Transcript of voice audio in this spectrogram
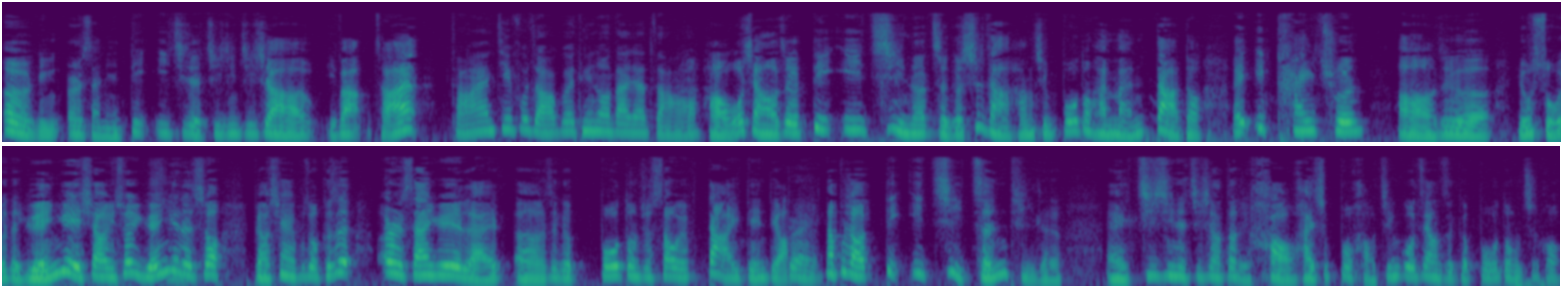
二零二三年第一季的基金绩效。以爸，早安，早安，继父早，各位听众大家早。好，我想啊，这个第一季呢，整个市场行情波动还蛮大的，哎，一开春啊，这个有所谓的元月效应，所以元月的时候表现还不错，可是二三月来，呃，这个波动就稍微大一点点。对，那不知道第一季整体的。哎，基金的绩效到底好还是不好？经过这样子一个波动之后，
